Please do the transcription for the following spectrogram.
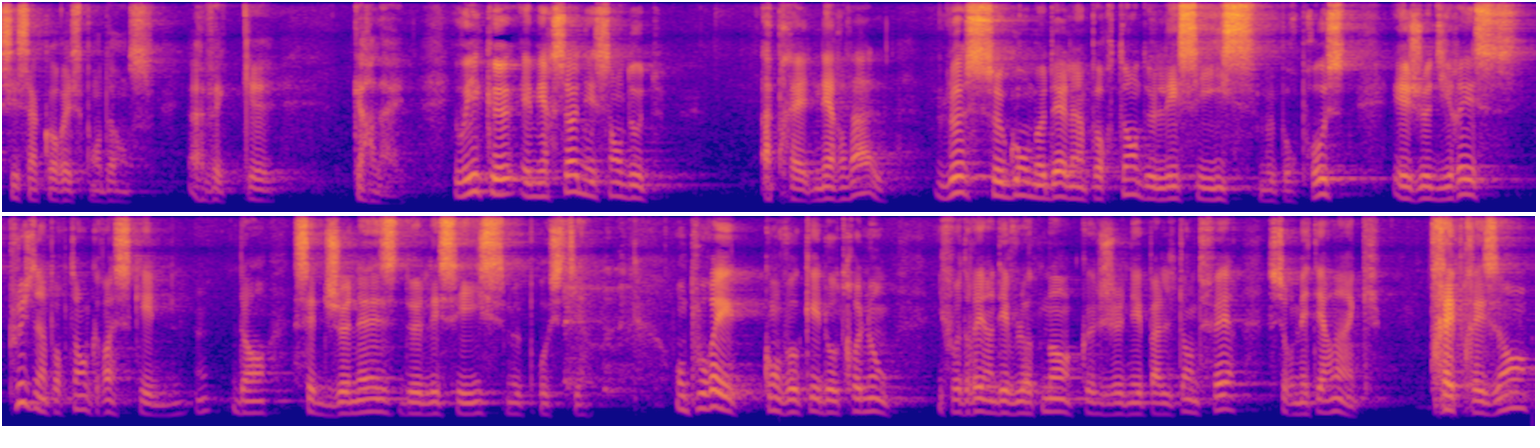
c'est sa correspondance avec euh, Carlyle. Vous voyez que Emerson est sans doute, après Nerval, le second modèle important de l'essayisme pour Proust, et je dirais plus important que Raskin hein, dans cette genèse de l'essayisme proustien. On pourrait convoquer d'autres noms. Il faudrait un développement que je n'ai pas le temps de faire sur Metterlinck, très présent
